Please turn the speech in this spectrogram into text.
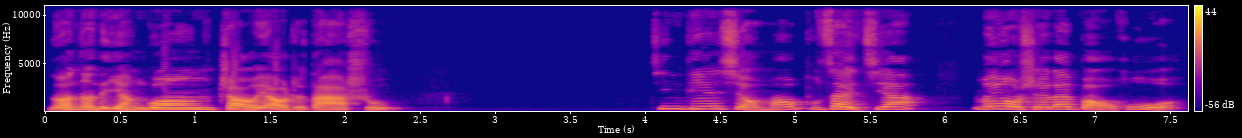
暖暖的阳光照耀着大树。今天小猫不在家，没有谁来保护我。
